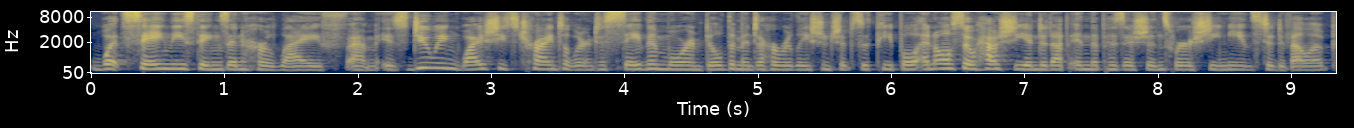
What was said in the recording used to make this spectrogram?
what saying these things in her life um, is doing, why she's trying to learn to say them more and build them into her relationships with people, and also how she ended up in the positions where she needs to develop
